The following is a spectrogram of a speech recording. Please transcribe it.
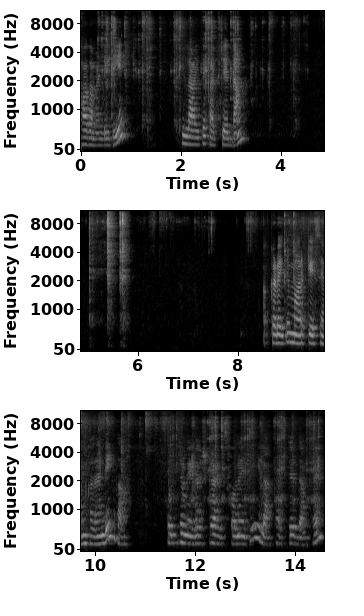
భాగం అండి ఇది. ఇలా అయితే కట్ చేద్దాం. అక్కడైతే మార్క్ వేసాం కదండి ఇంకా కొంచెం ఎక్స్ట్రా వేసుకొని అయితే ఇలా కట్ చేద్దాం ఫ్రెండ్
